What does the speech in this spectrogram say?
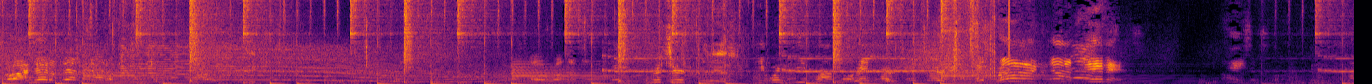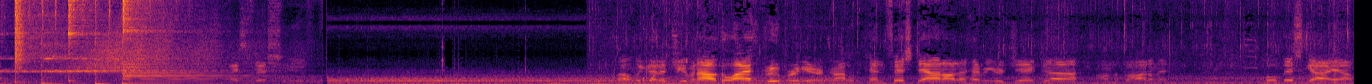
Come on, net him, net him, net him. Oh. Richard, There he is. he went deep on. Head first, head first. Head front! God damn it! Fish. Well, we got a juvenile Goliath grouper here. Drop the pinfish down on a heavier jig uh, on the bottom and pull this guy up.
